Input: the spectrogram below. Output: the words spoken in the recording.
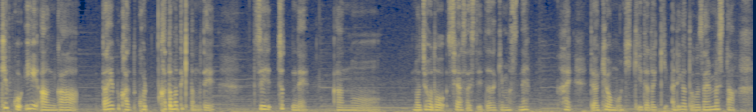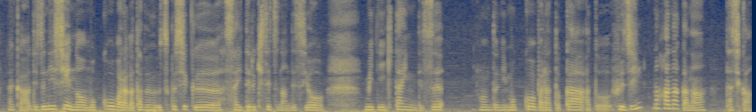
結構いい案がだいぶ固まってきたのでぜちょっとねあの後ほどシェアさせていただきますね。はい、では今日もお聴きいただきありがとうございました。なんかディズニーシーの木工バラが多分美しく咲いてる季節なんですよ。見に行きたいんです。本当に木工バラとかあと藤の花かな。確か、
